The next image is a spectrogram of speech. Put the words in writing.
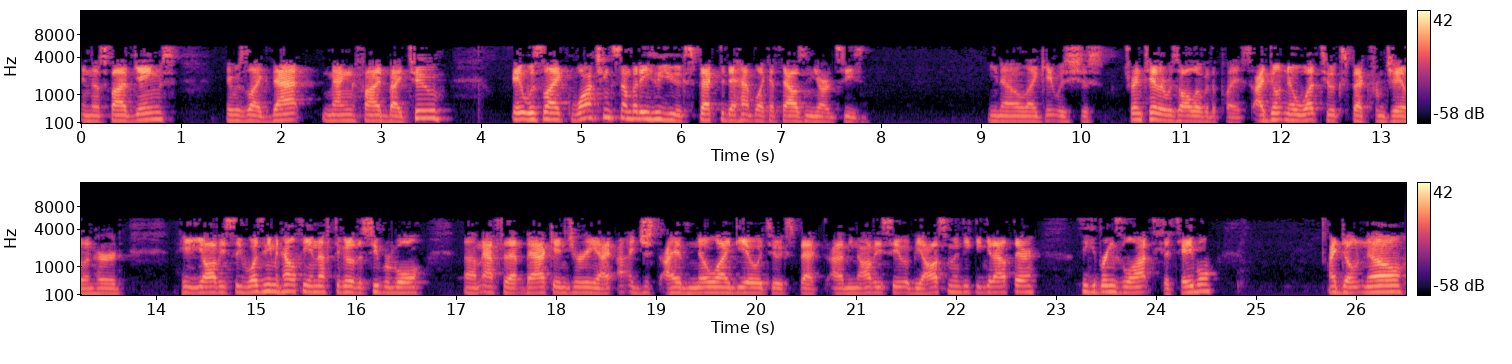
in those five games. It was like that magnified by two. It was like watching somebody who you expected to have like a thousand yard season. You know, like it was just Trent Taylor was all over the place. I don't know what to expect from Jalen Hurd. He obviously wasn't even healthy enough to go to the Super Bowl um, after that back injury. I, I just I have no idea what to expect. I mean, obviously it would be awesome if he could get out there. I think he brings a lot to the table. I don't know.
